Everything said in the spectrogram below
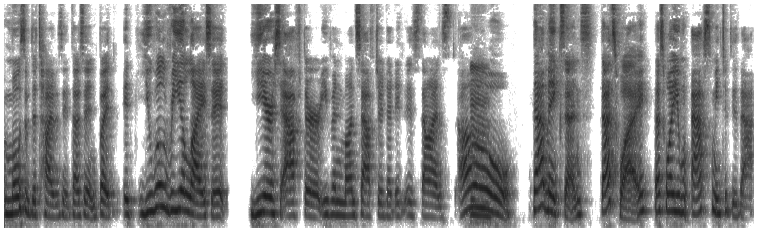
most of the times it doesn't but it you will realize it years after even months after that it is done. Oh that makes sense. That's why. That's why you asked me to do that.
